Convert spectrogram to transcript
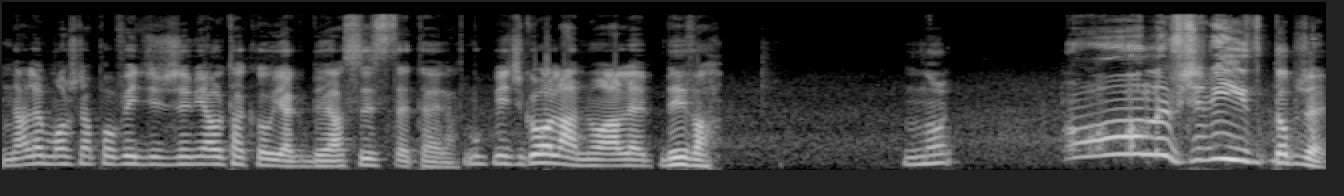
No ale można powiedzieć, że miał taką jakby asystę teraz. Mógł mieć gola, no ale bywa. No. O, ale w ślizg! Dobrze.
